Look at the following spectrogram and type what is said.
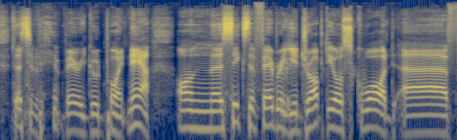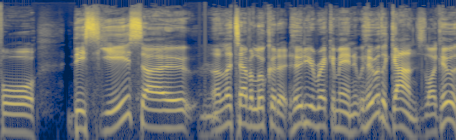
That's a very good point. Now, on the 6th of February, you dropped your squad uh, for this year. So uh, let's have a look at it. Who do you recommend? Who are the guns? Like, who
